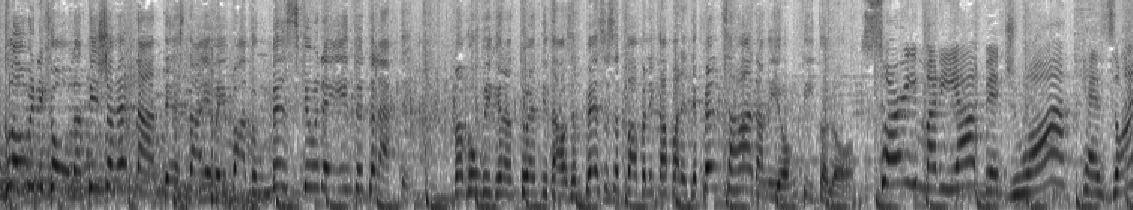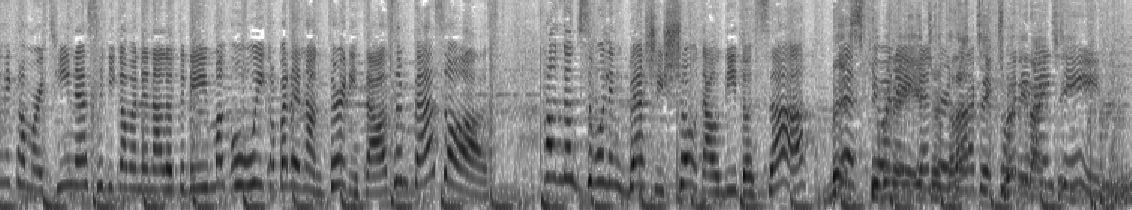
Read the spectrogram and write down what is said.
Chloe Nicole at Tisha Hernandez. Tayo may bagong Miss Q&A Intergalactic. Mag-uwi ka ng 20,000 pesos at babalik ka para depensahan ang iyong titulo. Sorry, Maria Bejua. Kezonica Martinez, hindi ka mananalo today. Mag-uwi ka pa rin ng 30,000 pesos. Hanggang sa muling Beshi Showdown dito sa Miss Q&A Intergalactic 2019.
